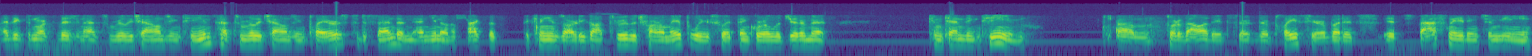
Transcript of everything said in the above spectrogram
I think the North Division had some really challenging teams, had some really challenging players to defend, and, and you know the fact that the Canadiens already got through the Toronto Maple Leafs, who I think were a legitimate contending team, um, sort of validates their, their place here. But it's it's fascinating to me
